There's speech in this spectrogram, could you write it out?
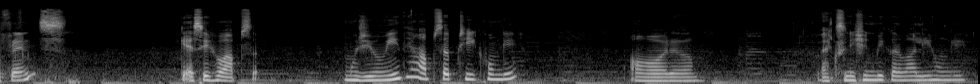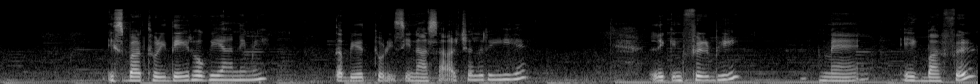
फ्रेंड्स कैसे हो आप सब? मुझे उम्मीद है आप सब ठीक होंगे और वैक्सीनेशन भी करवा लिए होंगे। इस बार थोड़ी देर हो गई आने में। तबीयत थोड़ी सी नासार चल रही है। लेकिन फिर भी मैं एक बार फिर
